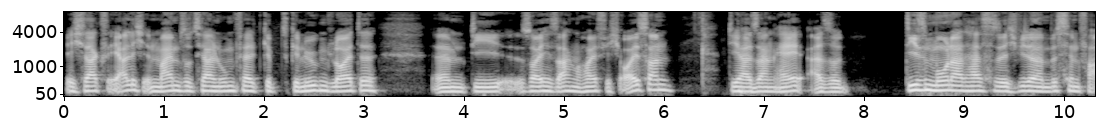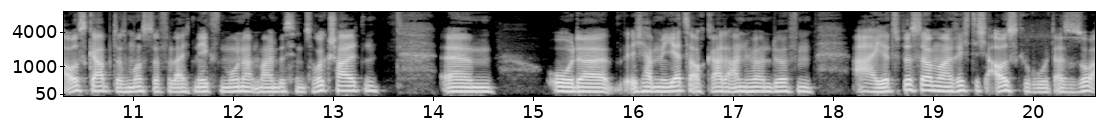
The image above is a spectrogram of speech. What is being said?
ich sag's ehrlich, in meinem sozialen Umfeld gibt's genügend Leute, ähm, die solche Sachen häufig äußern, die halt sagen, hey, also diesen Monat hast du dich wieder ein bisschen verausgabt, das musst du vielleicht nächsten Monat mal ein bisschen zurückschalten. Ähm, oder ich habe mir jetzt auch gerade anhören dürfen, ah, jetzt bist du mal richtig ausgeruht. Also so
